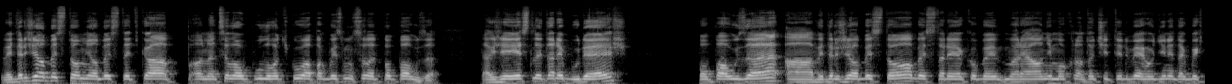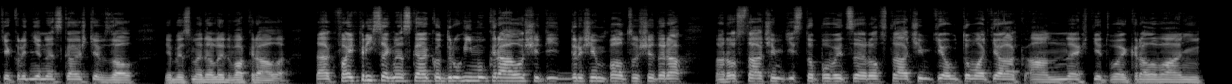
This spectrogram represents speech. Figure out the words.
vydržel bys to, měl bys teďka necelou půl hoďku a pak bys musel jít po pauze. Takže jestli tady budeš po pauze a vydržel bys to, abys tady jakoby reálně mohl natočit ty dvě hodiny, tak bych tě klidně dneska ještě vzal, kdyby jsme dali dva krále. Tak Five Freesek dneska jako druhýmu králoši držím pal, což je teda roztáčím ti stopovice, roztáčím ti automaťák a nech ti tvoje králování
